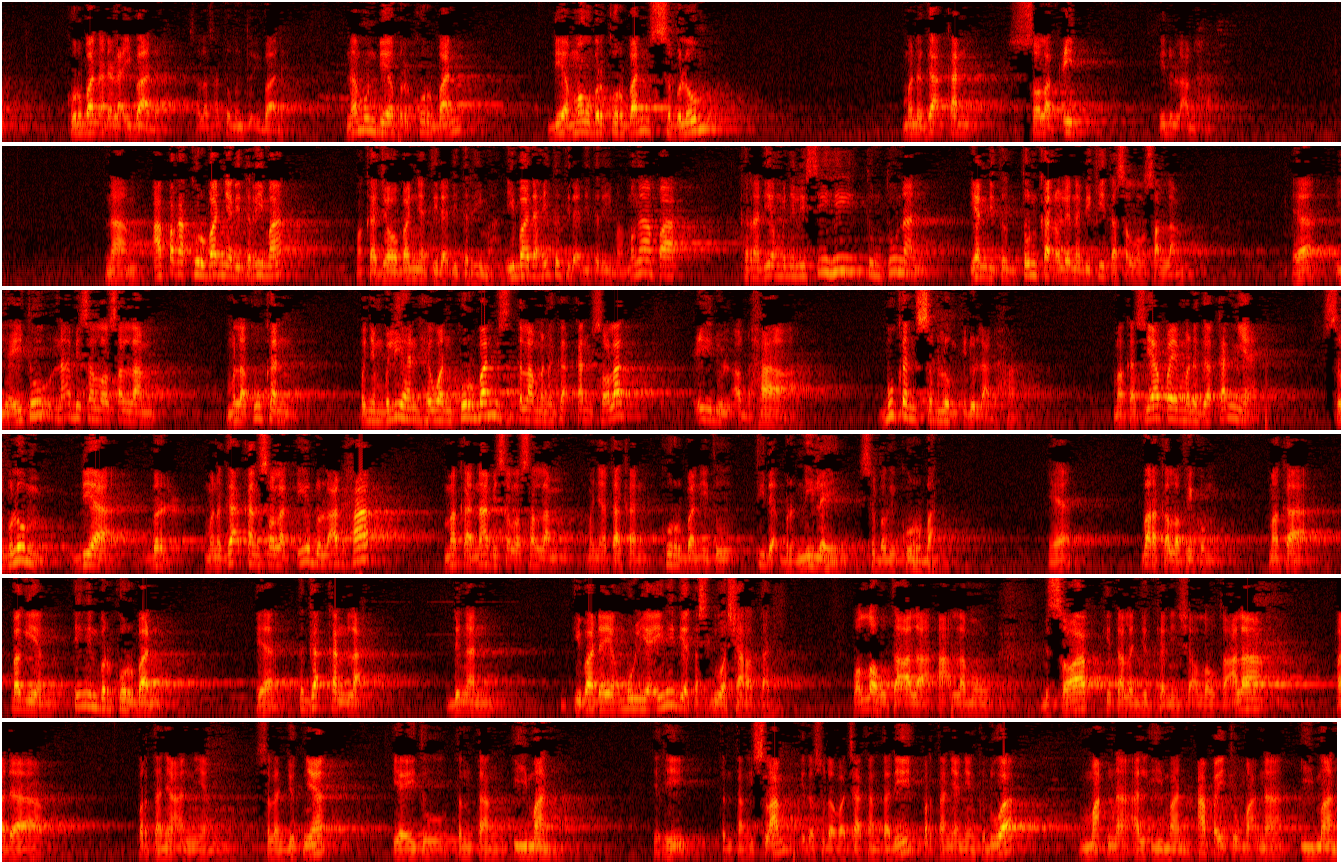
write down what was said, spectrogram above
kurban adalah ibadah salah satu bentuk ibadah namun dia berkurban dia mau berkurban sebelum menegakkan sholat id idul adha. Nah apakah kurbannya diterima? Maka jawabannya tidak diterima. Ibadah itu tidak diterima. Mengapa? Karena dia menyelisihi tuntunan yang dituntunkan oleh Nabi kita sallallahu alaihi wasallam. Ya yaitu Nabi sallallahu alaihi wasallam melakukan penyembelihan hewan kurban setelah menegakkan sholat Idul Adha. Bukan sebelum Idul Adha. Maka siapa yang menegakkannya sebelum dia ber, menegakkan sholat Idul Adha maka Nabi SAW menyatakan kurban itu tidak bernilai sebagai kurban. Ya. Barakallahu fikum. Maka bagi yang ingin berkurban ya tegakkanlah dengan ibadah yang mulia ini di atas dua syarat tadi wallahu taala a'lamu bisawab kita lanjutkan insyaallah taala pada pertanyaan yang selanjutnya yaitu tentang iman jadi tentang Islam kita sudah bacakan tadi pertanyaan yang kedua makna al-iman apa itu makna iman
